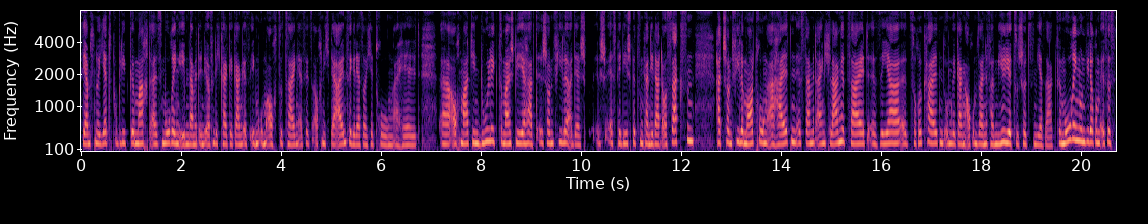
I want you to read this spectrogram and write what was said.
Sie haben es nur jetzt publik gemacht, als Moring eben damit in die Öffentlichkeit gegangen ist, eben um auch zu zeigen, er ist jetzt auch nicht der Einzige, der solche Drohungen erhält. Äh, auch Martin Dulig zum Beispiel hat schon viele, der SPD-Spitzenkandidat aus Sachsen, hat schon viele Morddrohungen erhalten, ist damit eigentlich lange Zeit äh, sehr äh, zurückhaltend umgegangen, auch um seine Familie zu schützen, wie er sagt. Für Moring nun wiederum ist es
